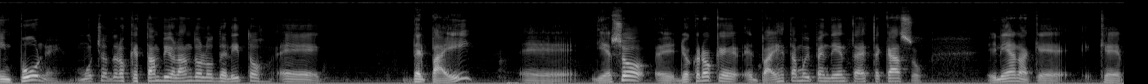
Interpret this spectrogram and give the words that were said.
impunes muchos de los que están violando los delitos eh, del país. Eh, y eso, eh, yo creo que el país está muy pendiente de este caso. Iliana, que, que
